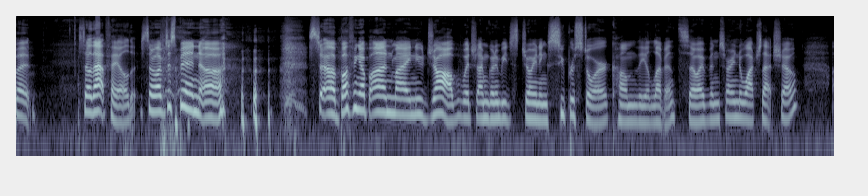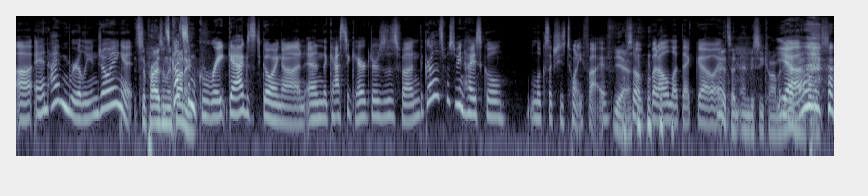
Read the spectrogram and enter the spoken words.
but so that failed. So I've just been uh, uh, buffing up on my new job, which I'm going to be just joining Superstore come the 11th. So I've been starting to watch that show, uh, and I'm really enjoying it. Surprisingly It's got funny. some great gags going on, and the cast of characters is fun. The girl that's supposed to be in high school looks like she's 25. Yeah. So, but I'll let that go. I- It's an NBC comedy. Yeah.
